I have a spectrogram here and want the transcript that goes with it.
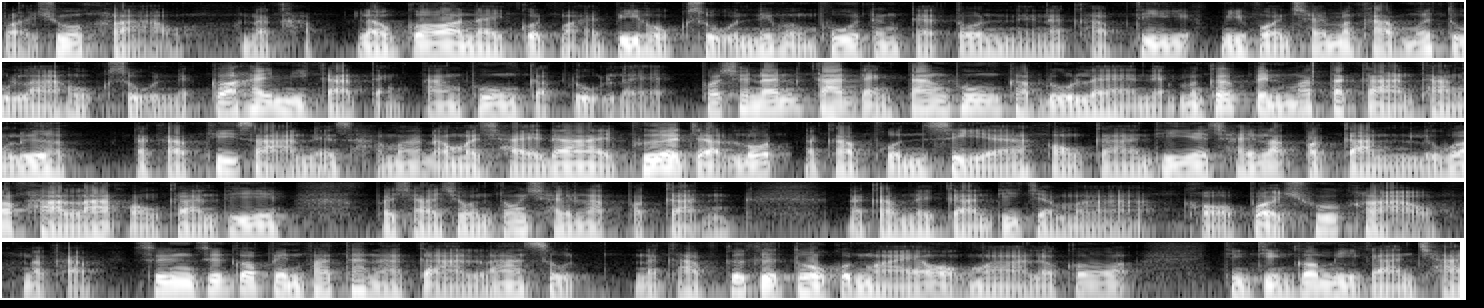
ปล่อยชั่วคราวนะครับแล้วก็ในกฎหมายปี 60 ที่ผมพูดตั้งแต่ต้นเนี่ยนะครับที่มีผลใช้บังคับเมื่อตุลา 60เนี่ยก็ให้มีการแต่งตั้งผู้กำกับดูแล เพราะฉะนั้นการแต่งตั้งผู้กำกับดูแลเนี่ยมันก็เป็นมาตรการทางเลือก นะครับที่ศาลเนี่ยสามารถเอามาใช้ได้ เพื่อจะลดนะครับผลเสียของการที่จะใช้หลักประกัน หรือว่าภาระของการที่ประชาชนต้องใช้หลักประกันนะครับในการที่จะมาขอปล่อยชั่วคราวนะครับซึ่งซึ่งก็เป็นพัฒนาการล่าสุดนะครับก็คือตัวกฎหมายออกมา แล้วก็จริง ๆ ก็มีการใช้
